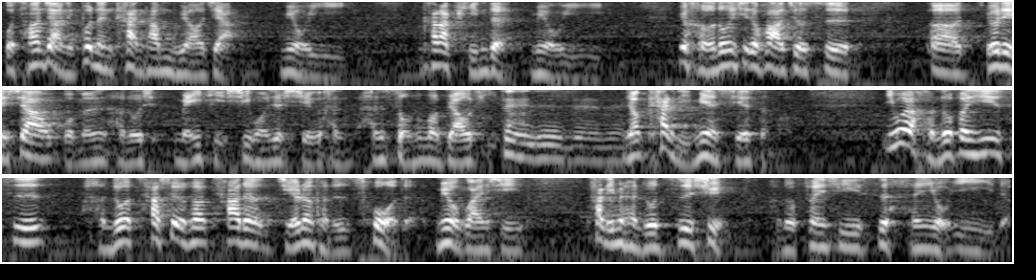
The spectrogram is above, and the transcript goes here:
我常讲，你不能看它目标价，没有意义；看它平等，没有意义。因为很多东西的话，就是呃，有点像我们很多媒体新闻就写个很很耸动的标题。对对对对。你要看里面写什么，因为很多分析师很多，他虽然说他的结论可能是错的，没有关系，它里面很多资讯，很多分析是很有意义的。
